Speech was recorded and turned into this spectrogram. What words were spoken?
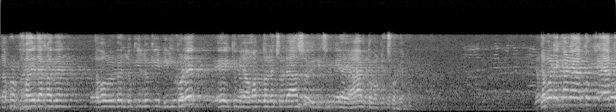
তারপর ভয় দেখাবেন। তারপর বলবেন লুকি লুকি ডিল করে, এই তুমি আমার দলে চলে আসো ইডি সিবিআই আর তোমাকে ছোড়বে না। যেমন এখানে এত এত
